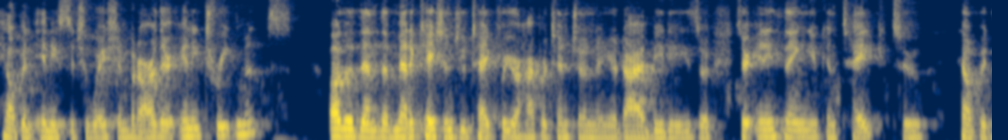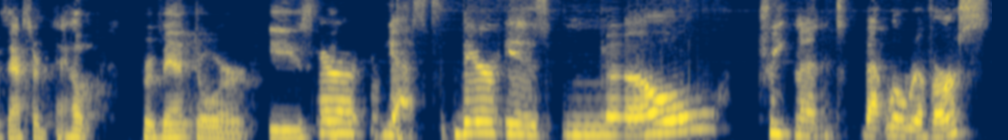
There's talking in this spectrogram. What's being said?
help in any situation, but are there any treatments other than the medications you take for your hypertension and your diabetes? Or is there anything you can take to help exacerbate, help prevent or ease? the- There, yes, there is no treatment that will reverse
